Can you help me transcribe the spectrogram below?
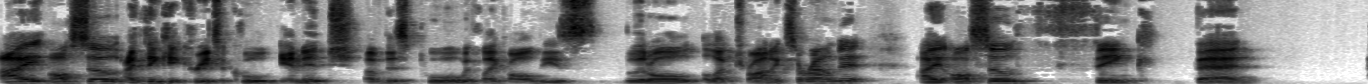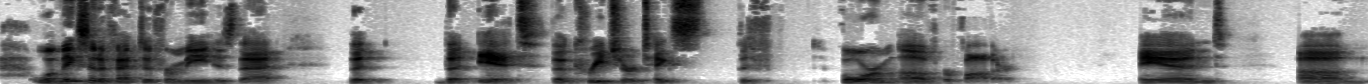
I also I think it creates a cool image of this pool with like all these little electronics around it. I also think that what makes it effective for me is that the the it the creature takes the form of her father, and um,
